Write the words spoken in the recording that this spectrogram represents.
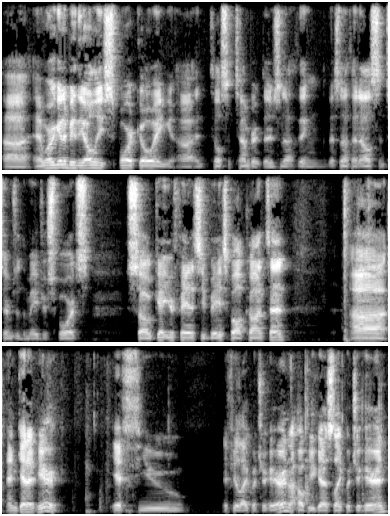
uh, and we're going to be the only sport going uh, until September. There's nothing. There's nothing else in terms of the major sports. So get your fantasy baseball content uh, and get it here. If you if you like what you're hearing, I hope you guys like what you're hearing.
